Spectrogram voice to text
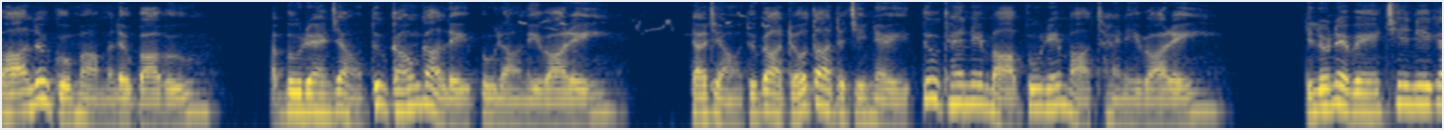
ဘာအလုပ်ကိုမှမလုပ်ပါဘူး။အပူဒဏ်ကြောင့်သူ့ခေါင်းကလည်းပူလောင်နေပါတယ်။ဒါကြောင့်သူကဒေါသတကြီးနဲ့သူ့ခန်းထဲမှာပူထဲမှာထိုင်နေပါတယ်။ဒီလိုနဲ့ပဲအချင်းလေးက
